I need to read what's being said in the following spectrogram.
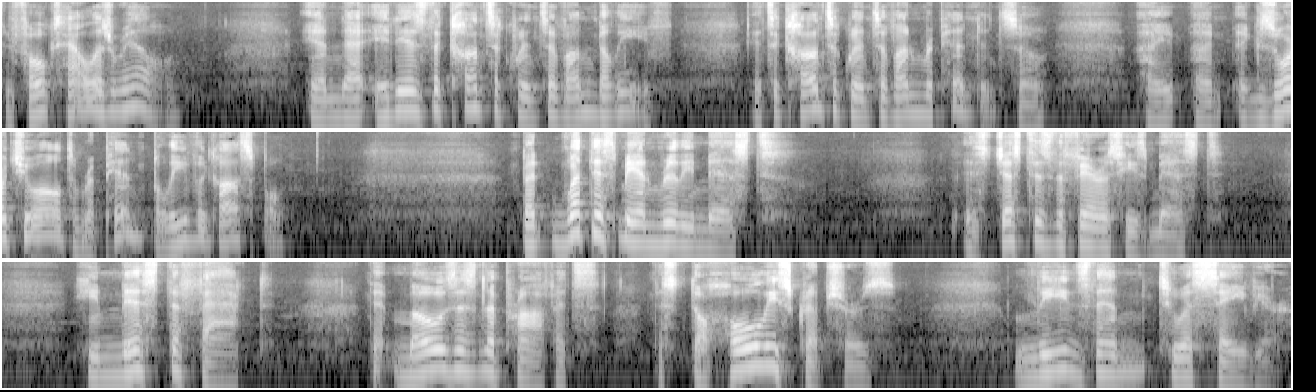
And folks, hell is real. And that it is the consequence of unbelief. It's a consequence of unrepentance. So I, I exhort you all to repent, believe the gospel. But what this man really missed is just as the Pharisees missed. He missed the fact that Moses and the prophets, the, Holy Scriptures, leads them to a Savior.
